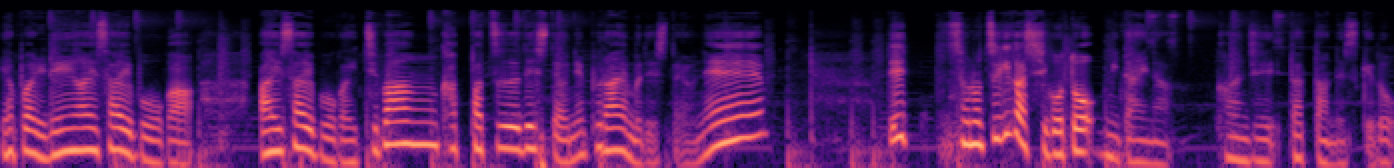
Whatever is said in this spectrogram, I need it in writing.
やっぱり恋愛細胞が愛細胞が一番活発でしたよね。プライムでしたよね。でその次が仕事みたいな感じだったんですけど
